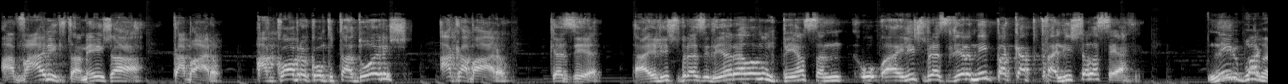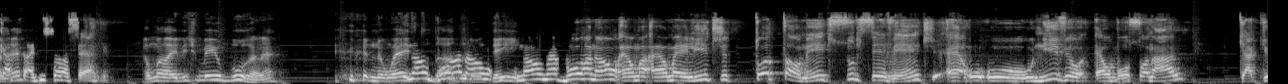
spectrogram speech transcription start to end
A Varig também já acabaram. A Cobra Computadores acabaram. Quer dizer, a elite brasileira ela não pensa. A elite brasileira nem para capitalista ela serve. Nem para né? capitalista ela serve. É uma elite meio burra, né? não é Não, burra não. Não, tem... não, não é burra não. É uma, é uma elite totalmente subserviente. É, o, o, o nível é o Bolsonaro, que aqui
